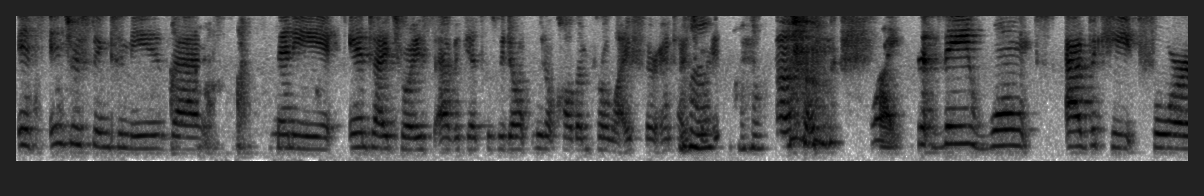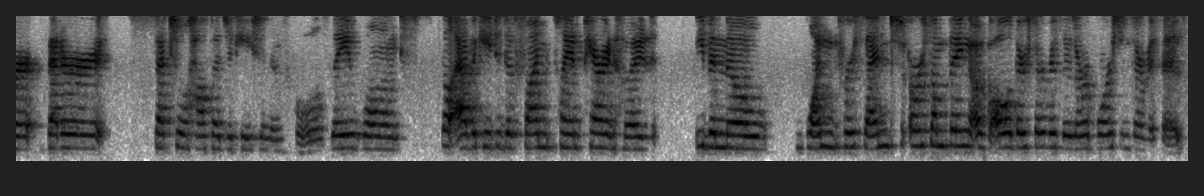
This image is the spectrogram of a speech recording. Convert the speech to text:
it's interesting to me that many anti-choice advocates, because we don't we don't call them pro-life, they're anti-choice, um, Right. that they won't advocate for better sexual health education in schools. They won't. They'll advocate to defund Planned Parenthood, even though one percent or something of all of their services or abortion services,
